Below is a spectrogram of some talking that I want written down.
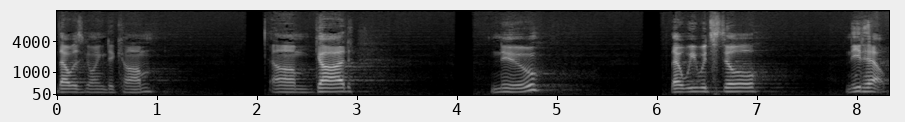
that was going to come. Um, God knew that we would still need help,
